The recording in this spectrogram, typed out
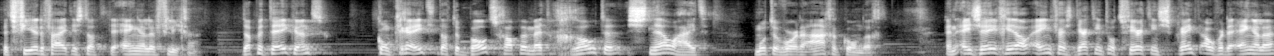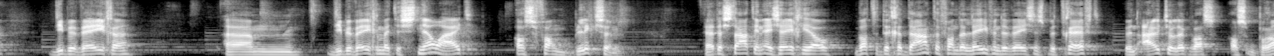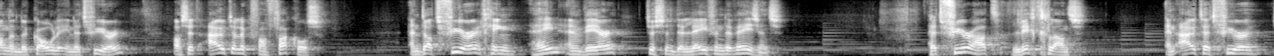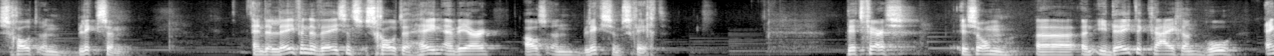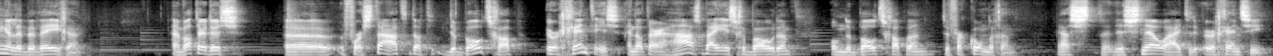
Het vierde feit is dat de engelen vliegen. Dat betekent concreet dat de boodschappen met grote snelheid moeten worden aangekondigd. En Ezekiel 1, vers 13 tot 14 spreekt over de engelen die bewegen, um, die bewegen met de snelheid als van bliksem. er staat in Ezekiel, wat de gedaante van de levende wezens betreft, hun uiterlijk was als brandende kolen in het vuur, als het uiterlijk van fakkels. En dat vuur ging heen en weer tussen de levende wezens. Het vuur had lichtglans en uit het vuur schoot een bliksem. En de levende wezens schoten heen en weer als een bliksemschicht. Dit vers is om uh, een idee te krijgen hoe engelen bewegen. En wat er dus uh, voor staat, dat de boodschap urgent is en dat er haast bij is geboden om de boodschappen te verkondigen. Ja, de snelheid, de urgentie.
